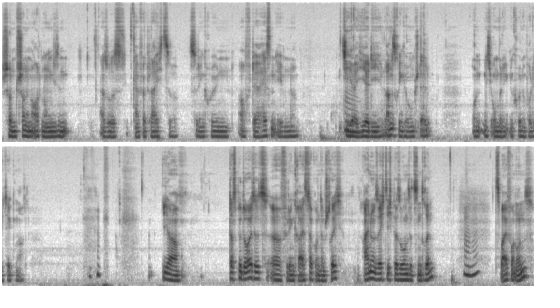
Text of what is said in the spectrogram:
schon, schon in Ordnung. Die sind, also das ist jetzt kein Vergleich zu, zu den Grünen auf der Hessen-Ebene, die ja Mhm. hier die Landesregierung stellt und nicht unbedingt eine grüne Politik macht. Ja, das bedeutet äh, für den Kreistag unterm Strich, 61 Personen sitzen drin, Mhm. zwei von uns.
